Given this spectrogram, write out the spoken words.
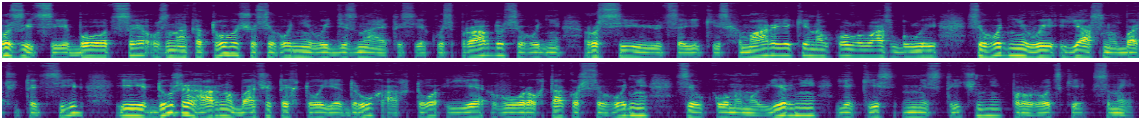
позиції, бо це ознака того, що сьогодні ви дізнаєтесь якусь правду. Сьогодні розсіюються якісь хмари, які навколо вас були. Сьогодні ви ясно бачите ціль і дуже гарно бачите, хто є друг, а хто є ворог. Також сьогодні цілком імовірні якісь містичні пророцькі сни.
